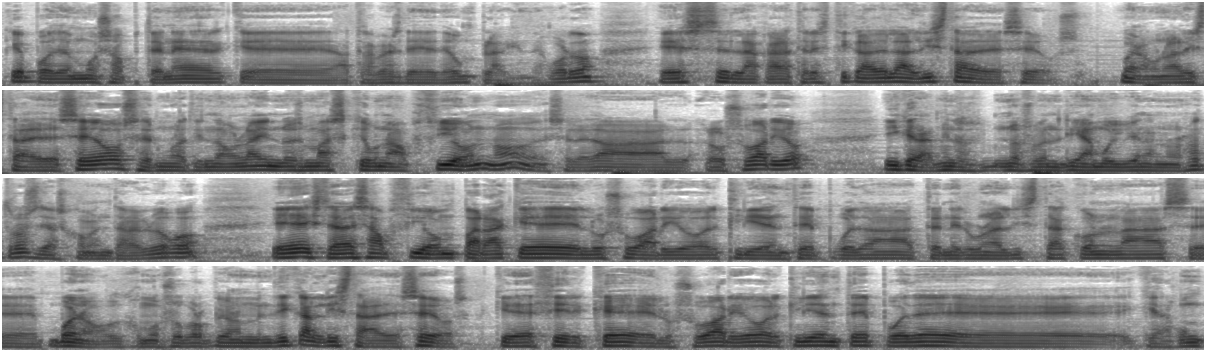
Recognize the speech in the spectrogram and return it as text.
que podemos obtener que, a través de, un plugin, ¿de acuerdo? Es la característica de la lista de deseos. Bueno, una lista de deseos en una tienda online no es más que una opción, ¿no? Se le da al, usuario y que también nos, vendría muy bien a nosotros, ya os comentaré luego, es esa opción para que el usuario, el cliente, pueda tener una lista con las, eh, bueno, como su propio nombre indica, lista de deseos. Quiere decir que el usuario, el cliente, puede eh, que algún,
